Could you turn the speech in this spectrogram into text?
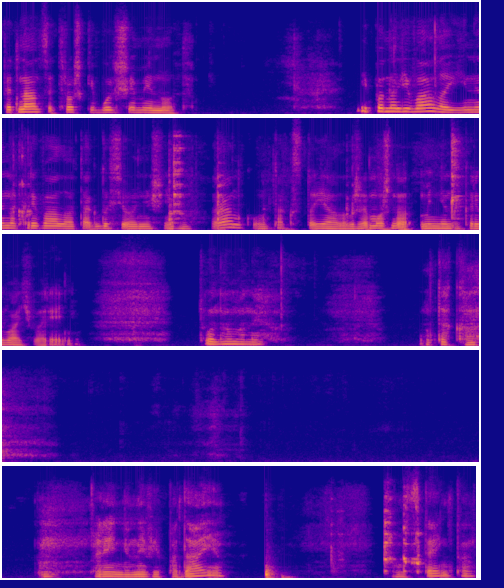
15 трошки більше минут. І поналівала і не накривала так до сьогоднішнього ранку. Так стояла. Вже можна мені накривати вареню. То вона в мене отака. Варення не випадає. Густенька.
